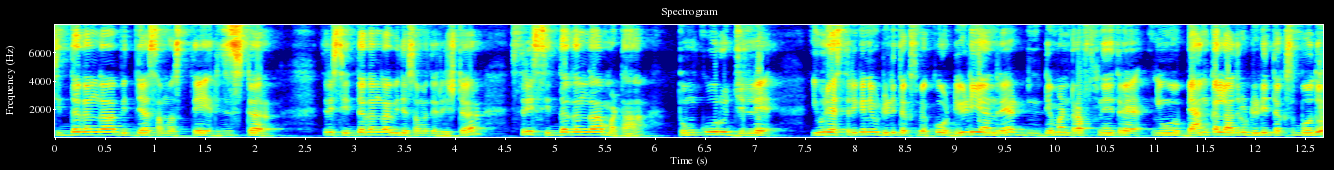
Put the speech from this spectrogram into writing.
ಸಿದ್ಧಗಂಗಾ ವಿದ್ಯಾಸಂಸ್ಥೆ ರಿಜಿಸ್ಟರ್ ಶ್ರೀ ಸಿದ್ಧಗಂಗಾ ವಿದ್ಯಾಸಂಸ್ಥೆ ರಿಜಿಸ್ಟರ್ ಶ್ರೀ ಸಿದ್ಧಗಂಗಾ ಮಠ ತುಮಕೂರು ಜಿಲ್ಲೆ. ಇವ್ರ ಹೆಸರಿಗೆ ನೀವು ಡಿ ಡಿ ತೆಗಿಸ್ಬೇಕು. ಡಿ ಡಿ ಅಂದರೆ ಡಿಮಾಂಡ್ ಡ್ರಾಫ್ಟ್ ಸ್ನೇಹಿತರೆ, ನೀವು ಬ್ಯಾಂಕಲ್ಲಾದರೂ ಡಿ ಡಿ ತೆಗಿಸ್ಬೋದು,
